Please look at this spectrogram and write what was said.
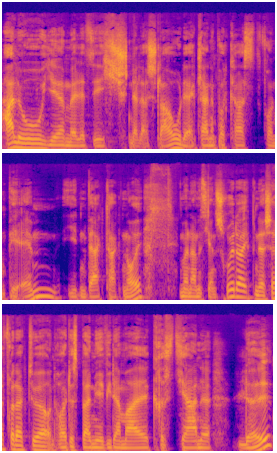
Hallo, hier meldet sich Schneller Schlau, der kleine Podcast von PM, jeden Werktag neu. Mein Name ist Jens Schröder, ich bin der Chefredakteur und heute ist bei mir wieder mal Christiane Löll,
